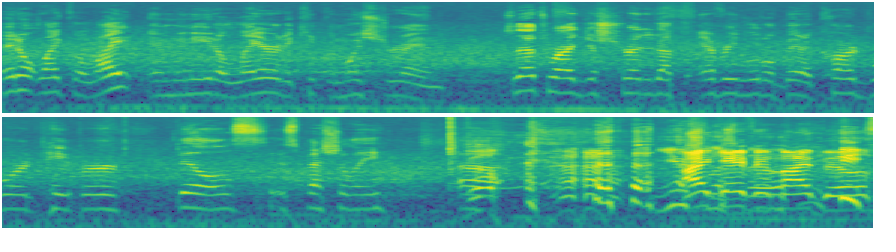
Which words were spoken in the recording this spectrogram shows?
They don't like the light, and we need a layer to keep the moisture in. So that's where I just shredded up every little bit of cardboard, paper, bills, especially. Uh, I Useless gave him my bills.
